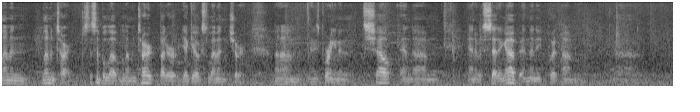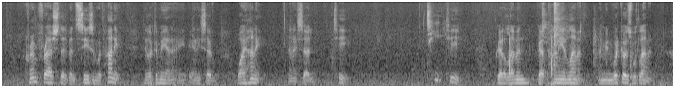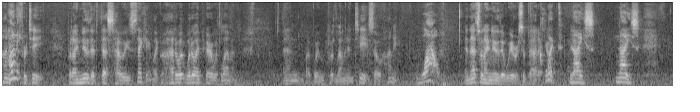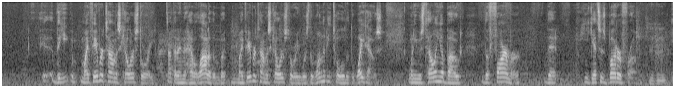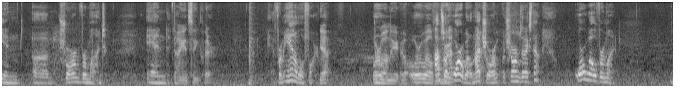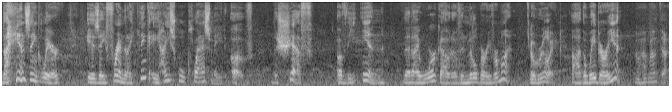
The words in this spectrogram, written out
lemon lemon tart, just a simple le- lemon tart, butter, egg yolks, lemon, sugar, um, and he's pouring it into the shell, and um, and it was setting up, and then he put um, creme fraiche that had been seasoned with honey. He looked at me and he, and he said, "Why honey?" And I said, "Tea." Tea. tea. We've got a lemon, we've got honey and lemon. I mean, what goes with lemon? Honey, Honey. for tea. But I knew that that's how he was thinking. Like, how do I, what do I pair with lemon? And my boy would put lemon in tea, so honey. Wow. And that's when I knew that we were sympathetic. Clicked. Yeah. Nice. Nice. The my favorite Thomas Keller story, not that I have a lot of them, but my favorite Thomas Keller story was the one that he told at the White House when he was telling about the farmer that he gets his butter from Mm-hmm. in um, Shoreham, Vermont, and Diane St. Clair. from Animal Farm. Yeah. Orwell, New, Orwell. I'm sorry, Orwell, not Shoreham. Shoreham's the next town. Orwell, Vermont. Diane St. Is a friend and I think a high school classmate of the chef of the inn that I work out of in Middlebury, Vermont, Oh, really? uh, the Waybury Inn. Oh, how about that?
